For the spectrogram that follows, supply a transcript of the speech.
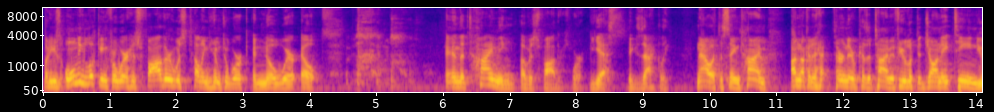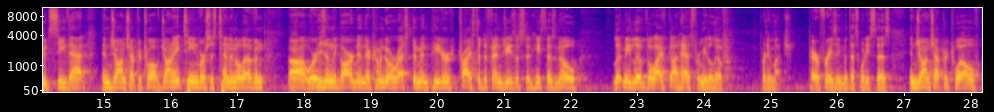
But he's only looking for where his father was telling him to work and nowhere else. and the timing of his father's work. Yes, exactly. Now, at the same time, I'm not going to ha- turn there because of time. If you looked at John 18, you'd see that in John chapter 12. John 18, verses 10 and 11 uh, where he's in the garden and they're coming to arrest him, and Peter tries to defend Jesus, and he says, No, let me live the life God has for me to live, pretty much. Paraphrasing, but that's what he says. In John chapter 12,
